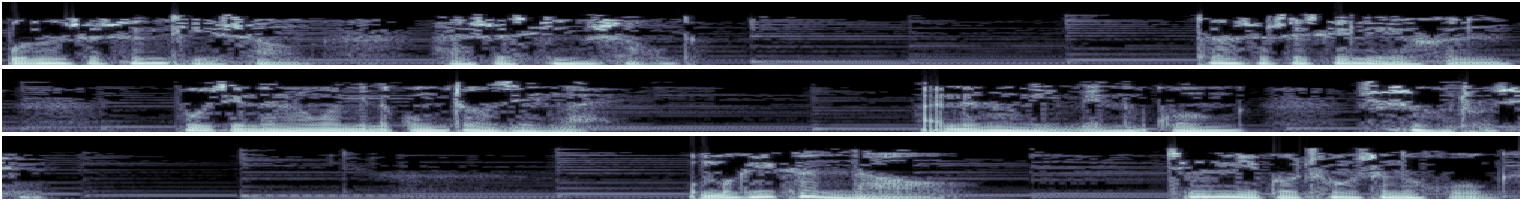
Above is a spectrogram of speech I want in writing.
不论是身体上还是心上的。”但是这些裂痕不仅能让外面的光照进来，还能让里面的光射出去。我们可以看到，经历过创伤的胡歌，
